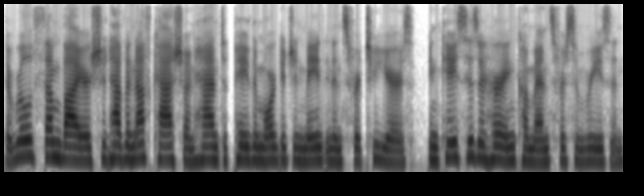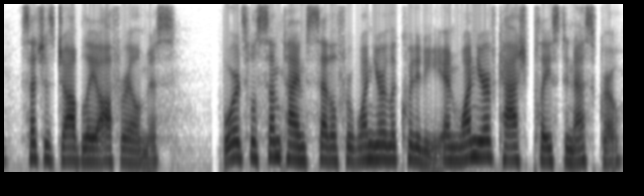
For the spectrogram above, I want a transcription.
The rule of thumb buyer should have enough cash on hand to pay the mortgage and maintenance for two years, in case his or her income ends for some reason, such as job layoff or illness. Boards will sometimes settle for one year liquidity and one year of cash placed in escrow,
